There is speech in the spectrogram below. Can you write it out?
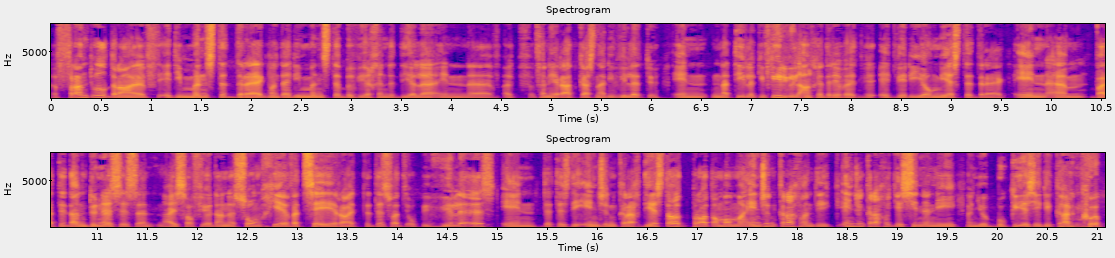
'n front wheel drive het die minste drag want hy het die minste bewegende dele en uh, van die radkas na die wiele toe en natuurlik die vierwiel aangedrewe het, het weer die heel meeste drag en ehm um, wat dit dan doen is is hy sal vir jou dan 'n som gee wat sê right dit is wat op die wiele is en dit is die engine krag. Deesdae praat almal maar engine krag want die engine krag wat jy sien in die in jou boekie as jy die kar koop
